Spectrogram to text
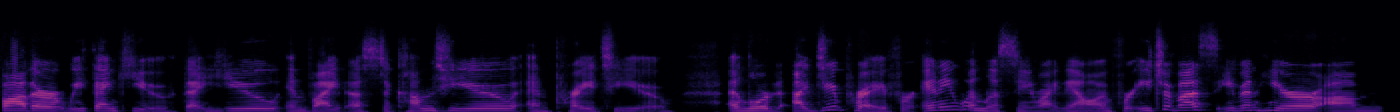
Father, we thank you that you invite us to come to you and pray to you. And Lord, I do pray for anyone listening right now and for each of us, even here um,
